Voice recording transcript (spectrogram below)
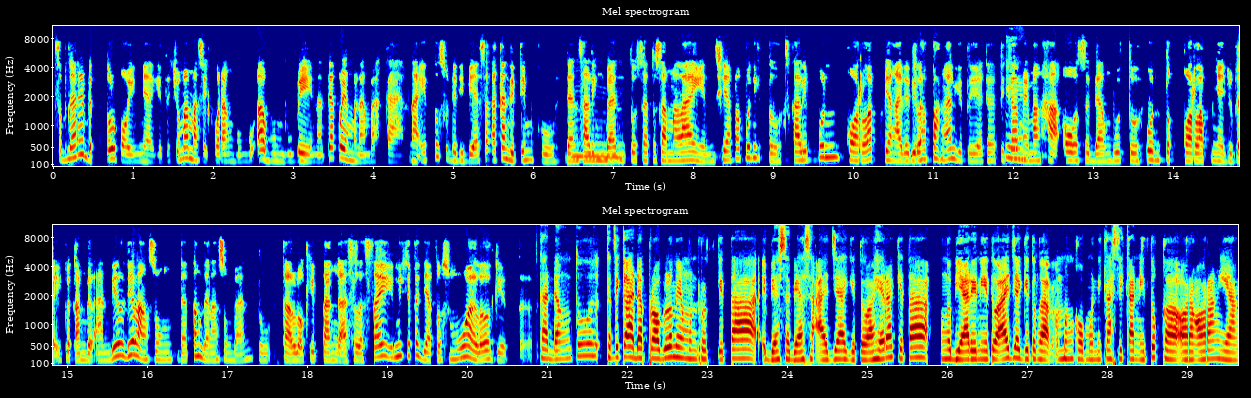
sebenarnya betul poinnya gitu, cuma masih kurang bumbu A, bumbu B, nanti aku yang menambahkan. Nah itu sudah dibiasakan di timku dan hmm. saling bantu satu sama lain, siapa pun itu, sekalipun korlap yang ada di lapangan gitu ya, ketika yeah. memang HO sedang butuh untuk korlapnya juga ikut ambil andil, dia langsung datang dan langsung bantu. Kalau kita nggak selesai, ini kita jatuh semua loh gitu. Kadang tuh ketika ada problem yang menurut kita biasa-biasa aja gitu, akhirnya kita ngebiarin itu aja gitu, nggak mengkomunikasikan itu ke orang-orang yang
